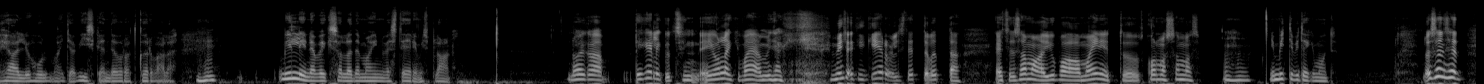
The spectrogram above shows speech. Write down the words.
heal juhul, ma ei tea, viiskümmend eurot kõrvale uh. Mhm. -huh. milline võiks olla tema investeerimisplaan? no ega tegelikult siin ei olegi vaja midagi, midagi keerulist ette võtta, et seesama juba mainitud kolmas sammas uh. Mhm. -huh. ja mitte midagi muud no see on see, et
